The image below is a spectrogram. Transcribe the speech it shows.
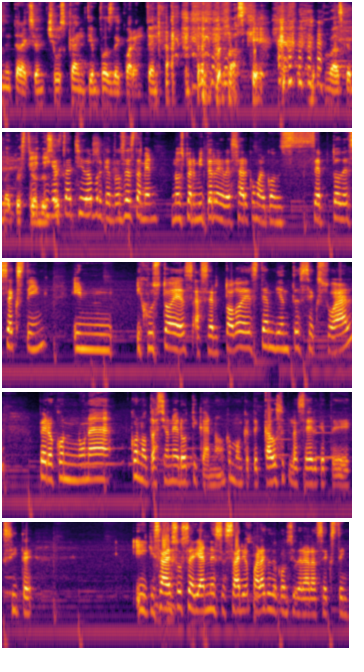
una interacción chusca en tiempos de cuarentena, más, que, más que una cuestión de Y que está chido porque entonces también nos permite regresar como al concepto de sexting y, y justo es hacer todo este ambiente sexual, pero con una connotación erótica, ¿no? Como que te cause placer, que te excite. Y quizá eso sería necesario para que se considerara sexting.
